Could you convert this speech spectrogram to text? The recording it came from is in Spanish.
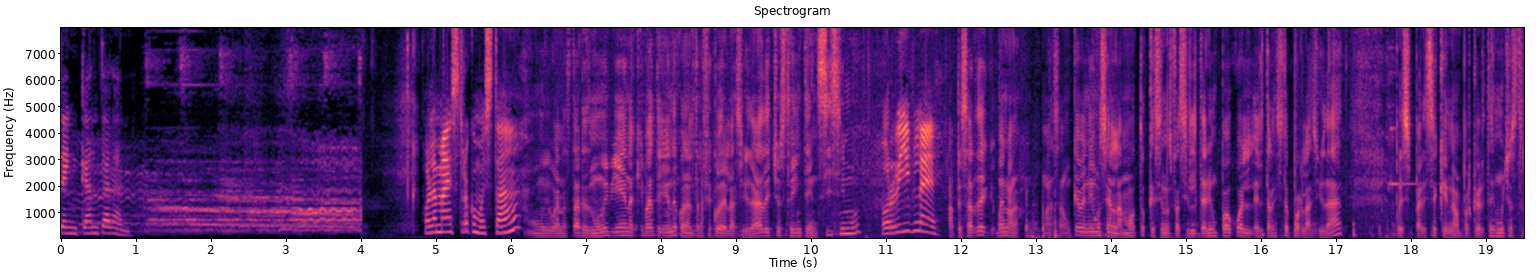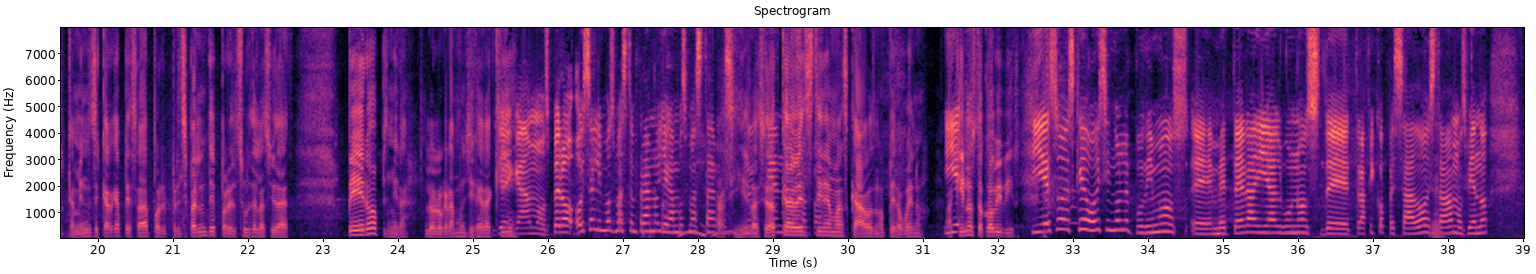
te encantarán. Hola maestro, ¿cómo está? Muy buenas tardes, muy bien. Aquí va teniendo con el tráfico de la ciudad, de hecho está intensísimo. Horrible. A pesar de, bueno, más aún que venimos en la moto, que se nos facilitaría un poco el, el tránsito por la ciudad, pues parece que no, porque ahorita hay muchos camiones de carga pesada, por, principalmente por el sur de la ciudad. Pero, pues mira, lo logramos llegar aquí. Llegamos, pero hoy salimos más temprano, llegamos más tarde. Así, la ciudad cada vez tiene más caos, ¿no? Pero bueno. Aquí nos tocó vivir. Y eso es que hoy sí no le pudimos eh, meter ahí algunos de tráfico pesado. Mm. Estábamos viendo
